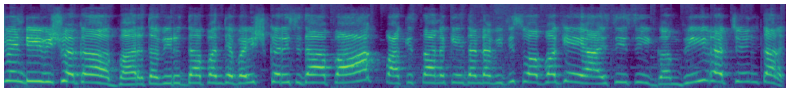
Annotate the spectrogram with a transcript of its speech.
ಟ್ವೆಂಟಿ ವಿಶ್ವಕಪ್. ಭಾರತ ವಿರುದ್ಧ ಪಂದ್ಯ ಬಹಿಷ್ಕರಿಸಿದ ಪಾಕ್, ಪಾಕಿಸ್ತಾನಕ್ಕೆ ದಂಡ ವಿಧಿಸುವ ಬಗ್ಗೆ ಐಸಿಸಿ ಗಂಭೀರ ಚಿಂತನೆ.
